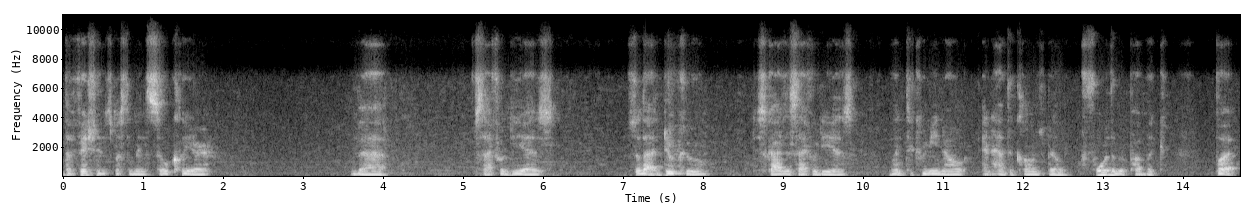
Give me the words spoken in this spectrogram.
the visions must have been so clear that Sifo Dyas, so that Dooku, disguised as Sifo Dyas, went to Kamino and had the clones built for the Republic, but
